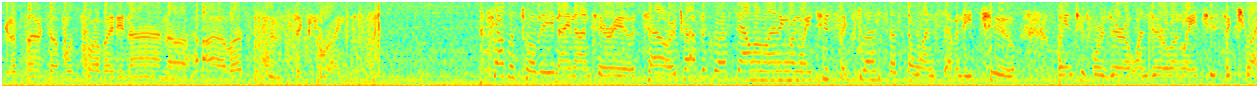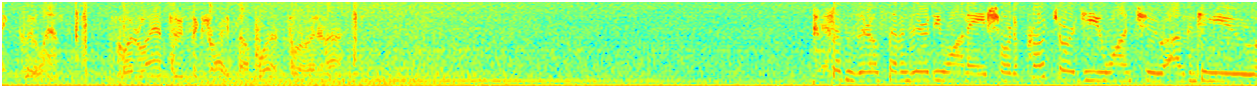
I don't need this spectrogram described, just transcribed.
good afternoon, Southwest 1289, uh, ILS 26 right. Southwest 1289 Ontario Tower, traffic left downwind landing runway 26 left, Cessna 172, wind 240 at 10, runway 26 right, clear to land. Clear to land, 26 right, Southwest 1289. Cessna 070, do you want a short approach or do you want to um, continue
